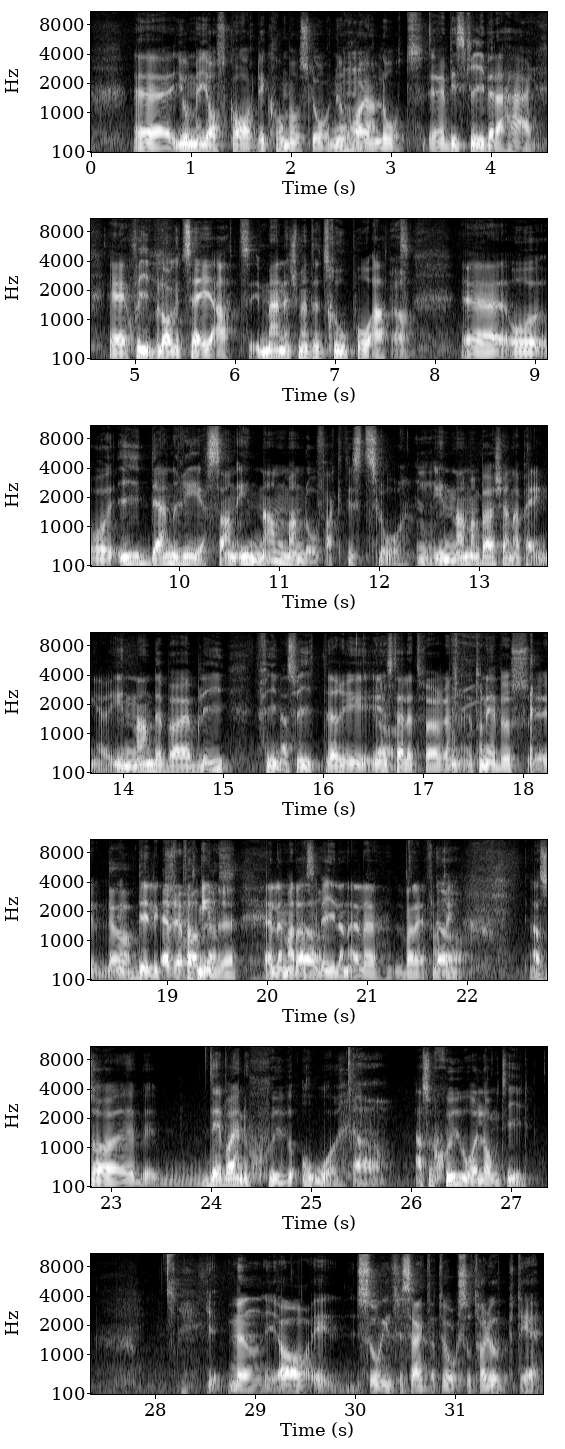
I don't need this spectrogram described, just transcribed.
Eh, jo, men jag ska, det kommer att slå. Nu har jag en låt. Eh, vi skriver det här. Eh, skivbolaget säger att. Managementet tror på att. Eh, och, och i den resan, innan man då faktiskt slår, innan man börjar tjäna pengar, innan det börjar bli fina sviter i, istället för en turnébuss, eh, Ja, deluxe, eller en fast mindre, eller madrass i bilen, eller vad det är för någonting. Alltså, det var ändå sju år. Ja. Alltså sju år lång tid. Men ja, eh, så intressant att du också tar upp det.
